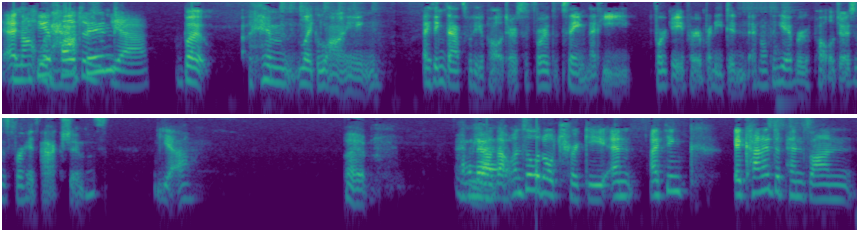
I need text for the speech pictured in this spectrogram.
And Not he what happened? Yeah. but him like lying. I think that's what he apologizes for, saying that he forgave her, but he didn't. I don't think he ever apologizes for his actions. Yeah. But I I know. Yeah, that one's a little tricky. And I think it kind of depends on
